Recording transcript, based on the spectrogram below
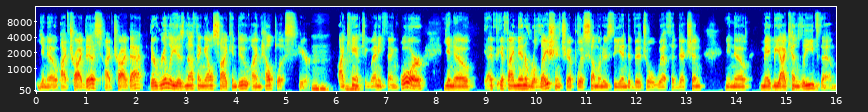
you know, I've tried this, I've tried that. There really is nothing else I can do. I'm helpless here. Mm-hmm. I mm-hmm. can't do anything. Or, you know, if, if I'm in a relationship with someone who's the individual with addiction, you know, maybe I can leave them,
